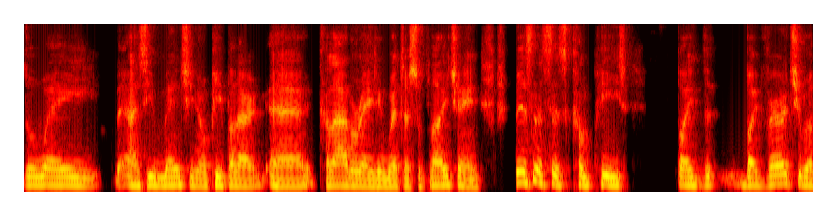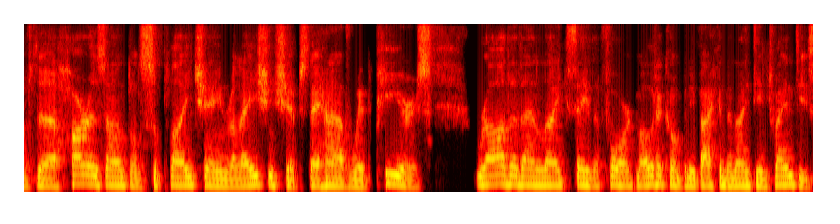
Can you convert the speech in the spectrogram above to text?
the way as you mentioned you know people are uh, collaborating with their supply chain businesses compete by the, by virtue of the horizontal supply chain relationships they have with peers rather than like say the Ford Motor Company back in the 1920s,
